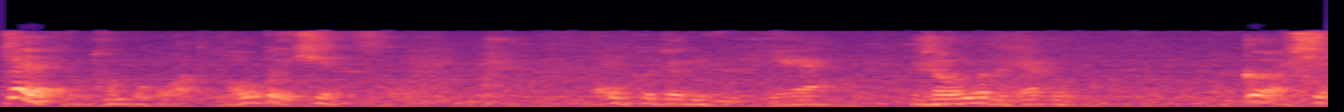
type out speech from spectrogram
再普通不过的老百姓的时候，包括这个语言、人物的这种个性、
